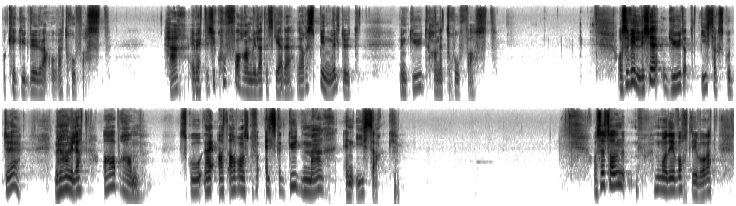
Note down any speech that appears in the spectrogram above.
Ok, Gud vil også være trofast. Her, Jeg vet ikke hvorfor han vil at det skal gjøre det. Det høres spinnvilt ut. Men Gud han er trofast. Og så ville ikke Gud at Isak skulle dø, men han ville at Abraham skulle, nei, at Abraham skulle få elske Gud mer enn Isak. Og så er det sånn i vårt liv også, at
